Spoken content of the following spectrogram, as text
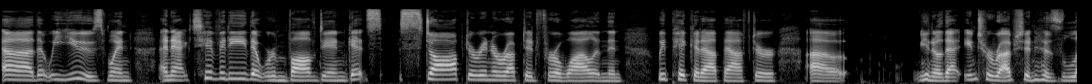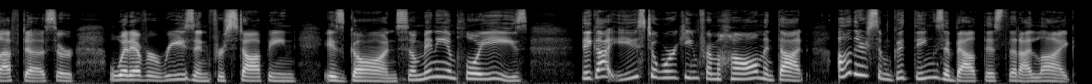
uh, that we use when an activity that we're involved in gets stopped or interrupted for a while, and then we pick it up after. Uh, you know, that interruption has left us or whatever reason for stopping is gone. So many employees they got used to working from home and thought, oh, there's some good things about this that I like.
